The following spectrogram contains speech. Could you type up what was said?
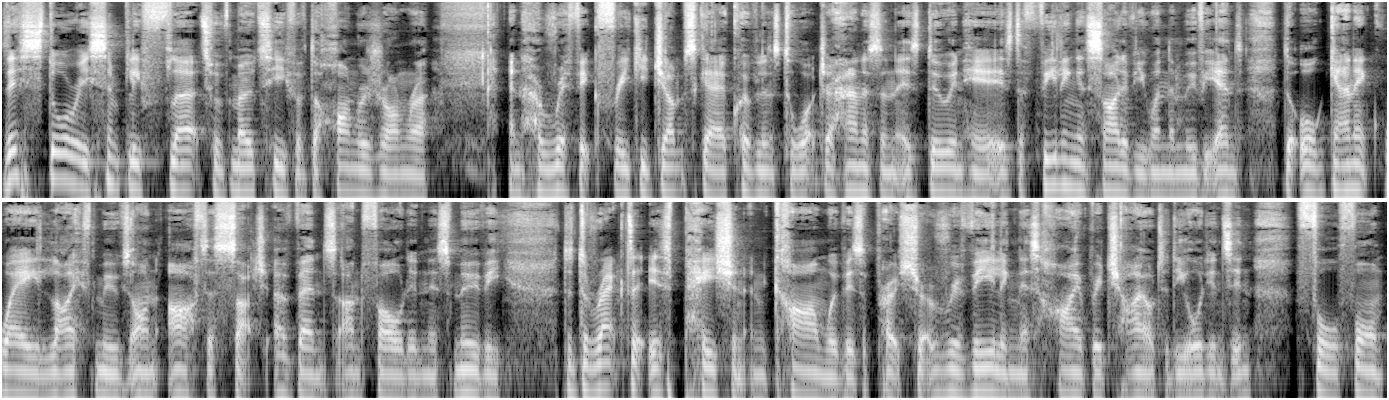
This story simply flirts with motif of the horror genre and horrific freaky jump scare equivalents to what Jóhannsson is doing here is the feeling inside of you when the movie ends, the organic way life moves on after such events unfold in this movie. The director is patient and calm with his approach to revealing this hybrid child to the audience in full form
